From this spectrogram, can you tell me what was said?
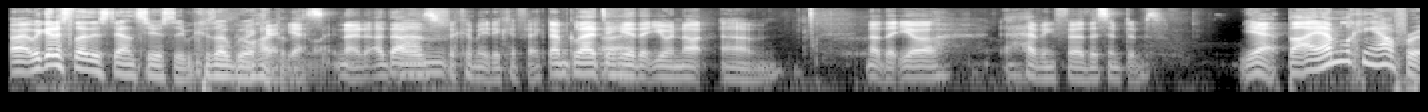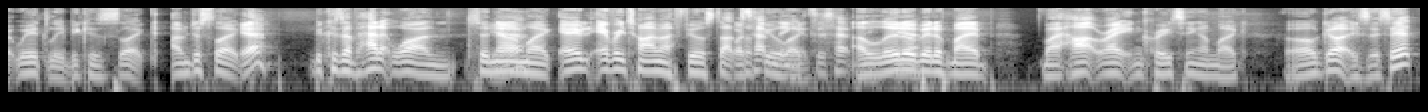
all right. We got to slow this down seriously because I will Okay. hyperventilate. Yes. No. no that was Um, for comedic effect. I'm glad to hear that you are not. Um, not that you're having further symptoms. Yeah, but I am looking out for it weirdly because like I'm just like Yeah. because I've had it one, so now Yeah. I'm like every, every time I feel start What's to feel happening? like Is this a happening? little Yeah. bit of my my heart rate increasing. I'm like, oh god, is this it?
